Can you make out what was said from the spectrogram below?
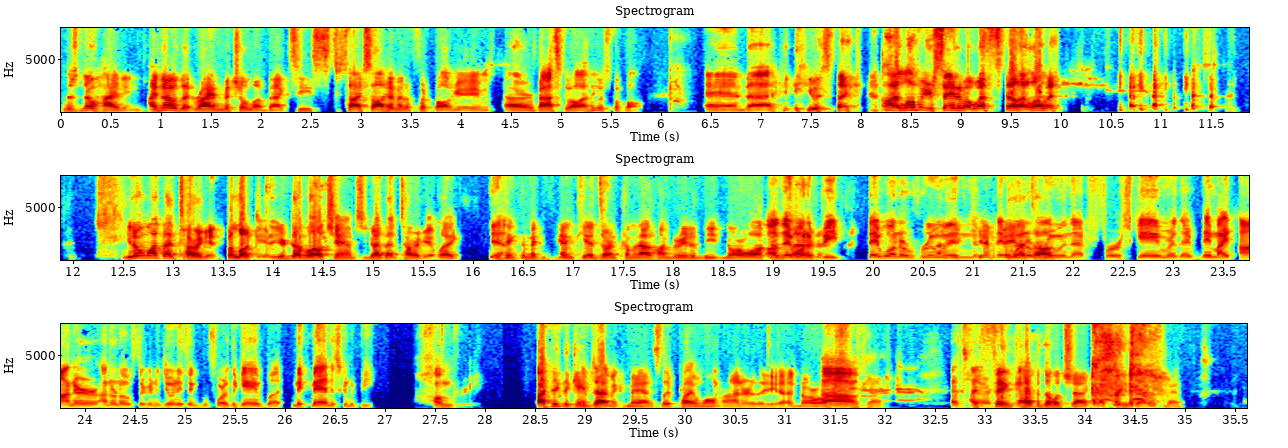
there's no hiding. I know that Ryan Mitchell loved that because he. So I saw him in a football game or basketball. I think it was football, and uh, he, he was like, "Oh, I love what you're saying about West Hill. I love it." you don't want that target, but look, you're double L champs. You got that target. Like, Yeah. you think the McMahon kids aren't coming out hungry to beat Norwalk? Oh, on they want to beat. They want to ruin. They want to ruin that first game where they they might honor. I don't know if they're going to do anything before the game, but McMahon is going to be hungry. I think the game's at McMahon, so they probably won't honor the uh, Norwalk. Oh, okay. That's I think I have to double check. I think it's at McMahon.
